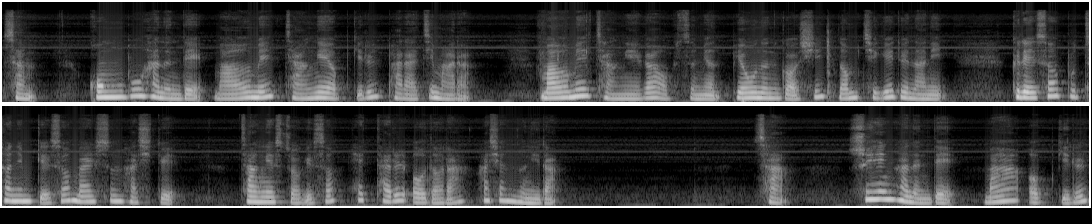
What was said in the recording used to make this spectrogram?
3. 공부하는데 마음에 장애 없기를 바라지 마라. 마음에 장애가 없으면 배우는 것이 넘치게 되나니 그래서 부처님께서 말씀하시되 장애 속에서 해탈을 얻어라 하셨느니라. 4. 수행하는데 마 없기를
